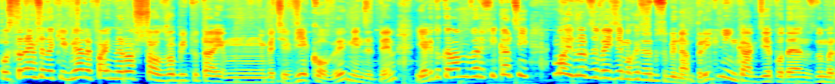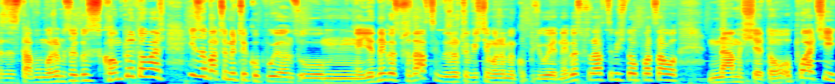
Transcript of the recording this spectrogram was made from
postarałem się taki w miarę fajny rozstrzał zrobić tutaj, mm, wiecie, wiekowy między tym. Jak dokonamy weryfikacji, moi drodzy, wejdziemy chociażby sobie na Bricklinka, gdzie podając numer zestawu możemy sobie go skompletować i zobaczymy, czy kupując u mm, jednego sprzedawcy, gdyż oczywiście możemy kupić u jednego sprzedawcy, by się to opłacało, nam się to opłaci,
